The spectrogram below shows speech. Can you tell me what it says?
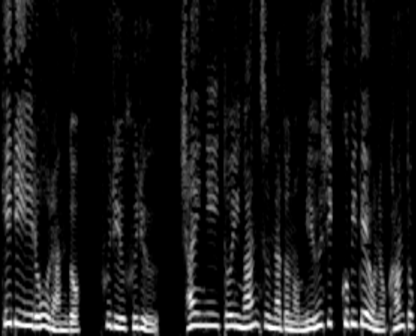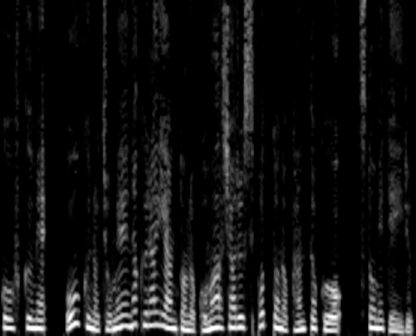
ケリー・ローランド、 Frou Frou、Shiny Toy Guns などのミュージックビデオの監督を含め、多くの著名なクライアントのコマーシャルスポットの監督を務めている。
